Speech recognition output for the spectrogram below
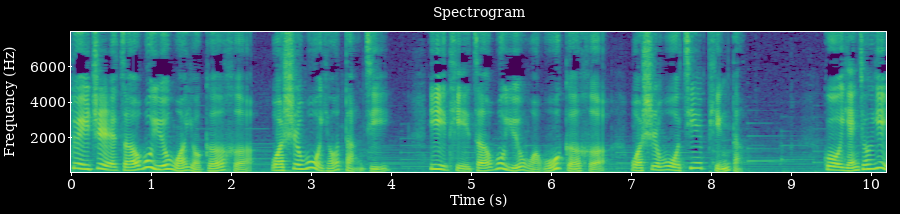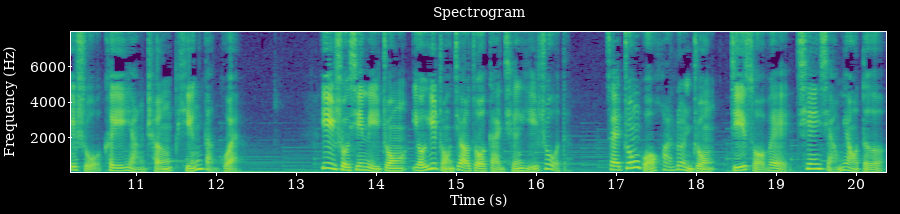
对峙则物与我有隔阂，我是物有等级；一体则物与我无隔阂，我是物皆平等。故研究艺术可以养成平等观。艺术心理中有一种叫做感情移入的，在中国画论中即所谓千想妙得，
